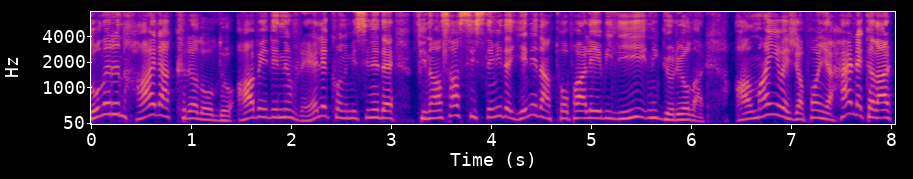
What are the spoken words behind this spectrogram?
Doların hala kral olduğu, ABD'nin reel ekonomisini de finansal sistemi de yeniden toparlayabildiğini görüyorlar. Almanya ve Japonya her ne kadar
